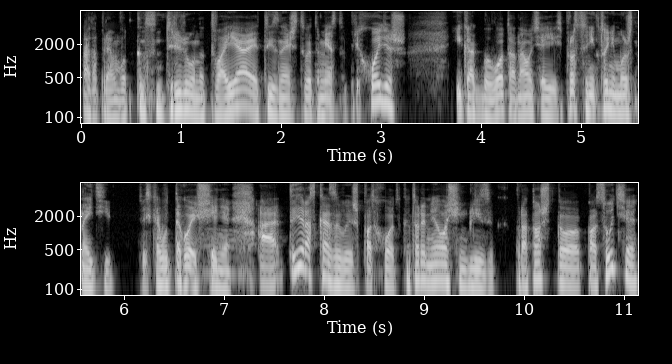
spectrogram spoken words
она прям вот концентрирована твоя, и ты, значит, в это место приходишь, и как бы вот она у тебя есть. Просто никто не может найти. То есть как будто такое ощущение. А ты рассказываешь подход, который мне очень близок, про то, что, по сути,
